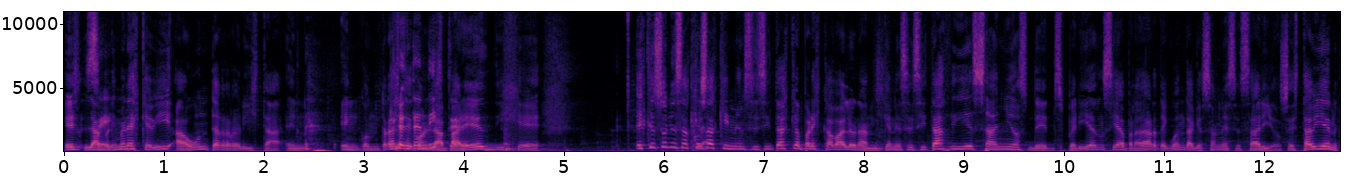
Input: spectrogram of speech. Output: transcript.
Es la Sí. primera vez que vi a un terrorista en, en contraste con la pared, dije. Es que son esas cosas que necesitas que aparezca Valorant, que necesitas 10 años de experiencia para darte cuenta que son necesarios. Está bien,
